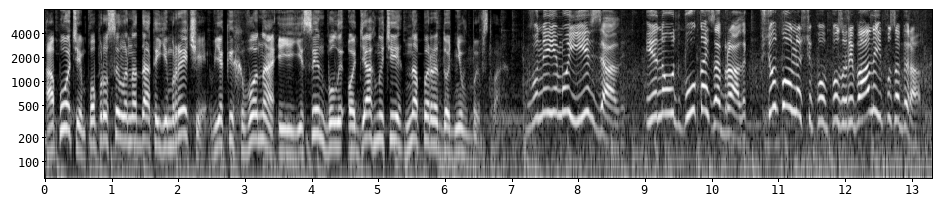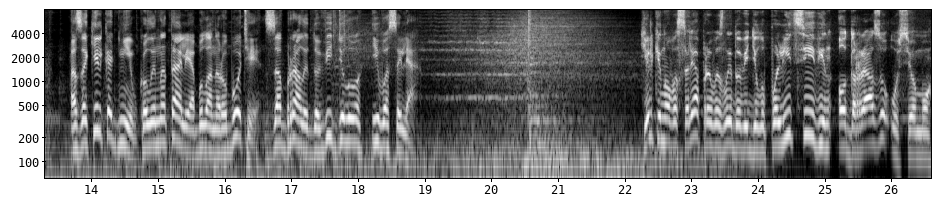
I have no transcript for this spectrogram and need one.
А потім попросили надати їм речі, в яких вона і її син були одягнуті напередодні вбивства. Вони і мої взяли, і ноутбука забрали. Все повністю по- позгрібали і позабирали. А за кілька днів, коли Наталія була на роботі, забрали до відділу і Василя. Тільки но Василя привезли до відділу поліції, він одразу у всьому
